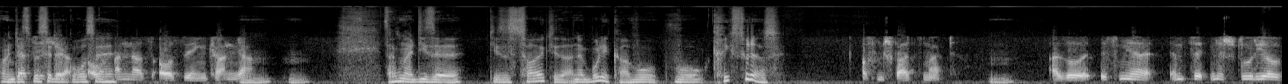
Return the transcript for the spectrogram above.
Und jetzt bist du der große. Auch anders aussehen kann, ja. Mhm, mh. Sag mal, diese, dieses Zeug, diese Anabolika, wo, wo kriegst du das? Auf dem Schwarzmarkt. Mhm. Also ist mir im Fitnessstudio,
